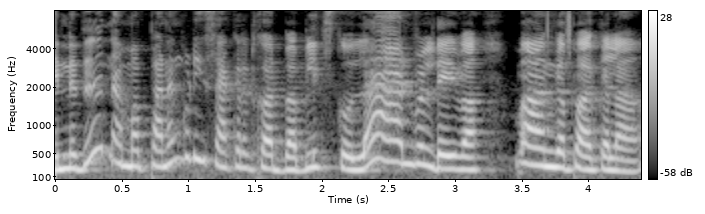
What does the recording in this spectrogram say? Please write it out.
என்னது? நம்ம பனங்குடி சாக்ரட் கார் பப்ளிக் ஸ்கூலில் ஆனுவல் டேவா வாங்க பார்க்கலாம்.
